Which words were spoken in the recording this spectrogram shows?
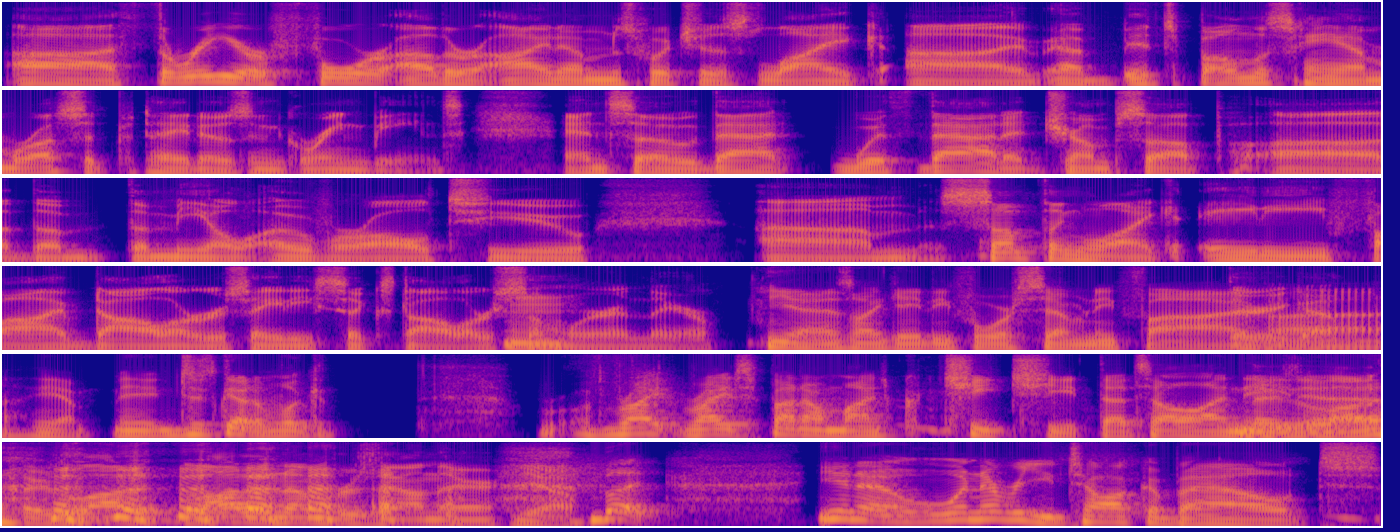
uh, three or four other items, which is like uh, uh, it's boneless ham, russet potatoes, and green beans. And so that with that, it jumps up uh, the, the meal overall to um, something like $85, $86, Hmm. somewhere in there. Yeah, it's like eighty four seventy five. There you go. Uh, yeah, you just got to look at right right spot on my cheat sheet. That's all I need. There's a lot, there's a lot, a lot of numbers down there. Yeah. But you know, whenever you talk about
